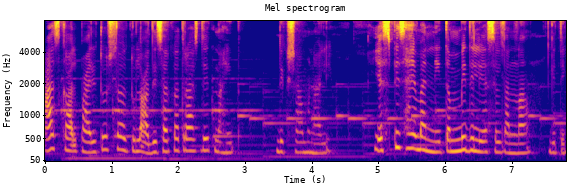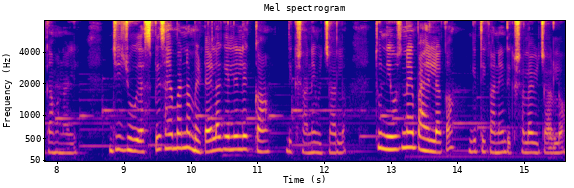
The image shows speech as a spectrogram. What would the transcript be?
आजकाल पारितोष सर तुला आधीसारखा त्रास देत नाहीत दीक्षा म्हणाली. एस पी साहेबांनी तंबी दिली असेल त्यांना गीतिका म्हणाली. जीजू एस पी साहेबांना भेटायला गेलेले का? दीक्षाने विचारलं. तू न्यूज नाही पाहिला का? गीतिकाने दीक्षाला विचारलं.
